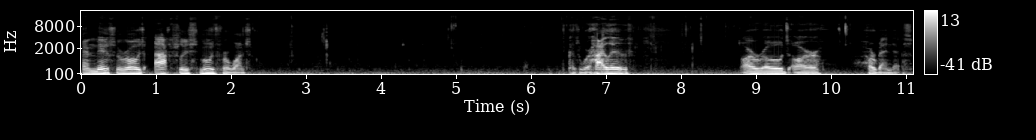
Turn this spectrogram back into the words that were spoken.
And makes the roads actually smooth for once. Because where i live our roads are horrendous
